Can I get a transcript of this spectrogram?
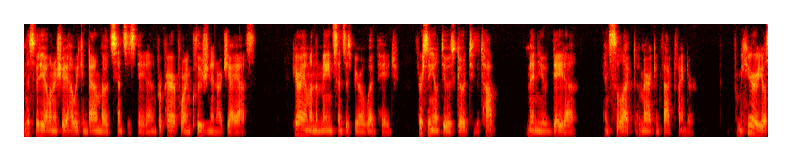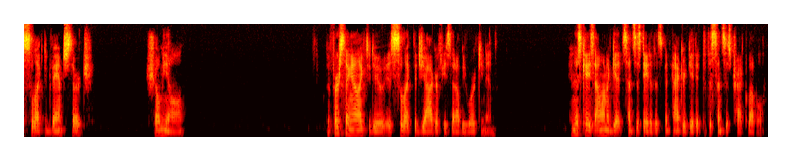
In this video I want to show you how we can download census data and prepare it for inclusion in our GIS. Here I am on the main Census Bureau webpage. First thing you'll do is go to the top menu Data and select American Fact Finder. From here you'll select Advanced Search, Show Me All. The first thing I like to do is select the geographies that I'll be working in. In this case I want to get census data that's been aggregated to the census tract level.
